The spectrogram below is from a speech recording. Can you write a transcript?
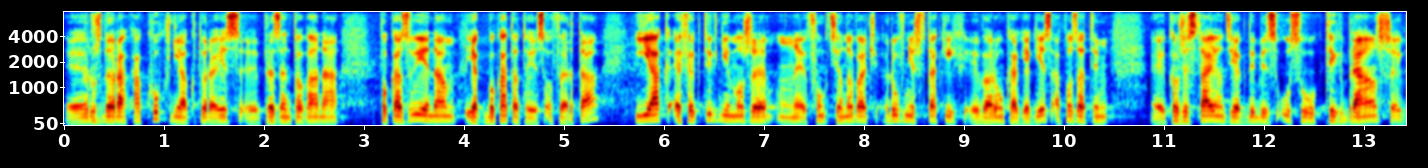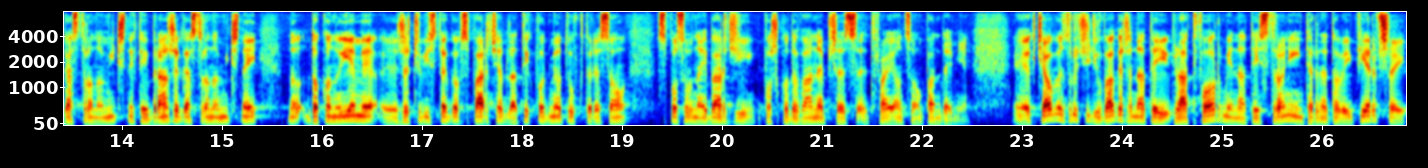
różnoraka kuchnia, która jest prezentowana, pokazuje nam, jak bogata to jest oferta i jak efektywnie może mm, funkcjonować również w takich warunkach, jak jest, a poza tym e, korzystając jak gdyby z usług tych branż gastronomicznych, tej branży gastronomicznej, no, dokonujemy e, rzeczywistego wsparcia dla tych podmiotów, które są w sposób najbardziej poszkodowane przez trwającą pandemię. E, Chciałbym zwrócić uwagę, że na tej platformie, na tej stronie internetowej pierwszej,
